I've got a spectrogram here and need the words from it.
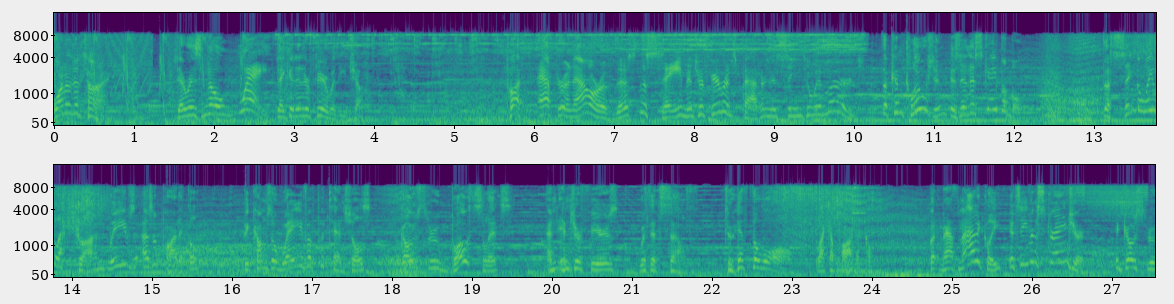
one at a time. There is no way they could interfere with each other. But after an hour of this, the same interference pattern is seen to emerge. The conclusion is inescapable. The single electron leaves as a particle, becomes a wave of potentials, goes through both slits, and interferes with itself to hit the wall like a particle. But mathematically, it's even stranger. It goes through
